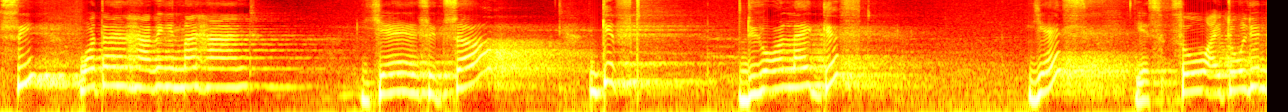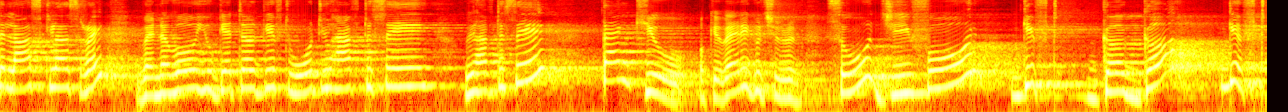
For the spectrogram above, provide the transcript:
See what I am having in my hand? Yes, it's a gift. Do you all like gift? Yes? Yes. So I told you in the last class, right? Whenever you get a gift, what you have to say? We have to say thank you. Okay, very good children. So G for gift. G, g, gift.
